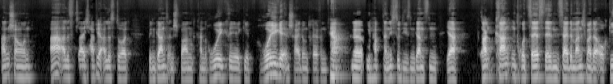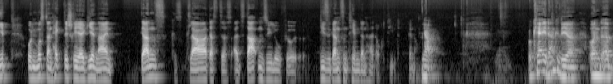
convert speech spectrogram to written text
anschauen, ah, alles klar, ich habe ja alles dort, bin ganz entspannt, kann ruhig reagieren, ruhige Entscheidungen treffen ja. äh, und habe dann nicht so diesen ganzen, ja, krank, kranken Prozess, den es halt manchmal da auch gibt und muss dann hektisch reagieren. Nein, ganz klar, dass das als Datensilo für diese ganzen Themen dann halt auch dient. Genau. Ja. Okay, danke dir. Und äh,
